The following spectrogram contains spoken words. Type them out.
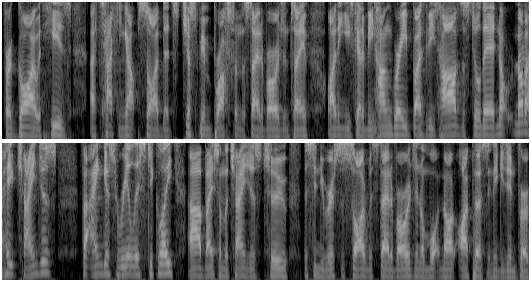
for a guy with his attacking upside that's just been brushed from the state of origin team. I think he's going to be hungry. Both of his halves are still there. Not not a heap changes for Angus, realistically, uh, based on the changes to the Sydney Roosters side with state of origin and whatnot. I personally think he's in for a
